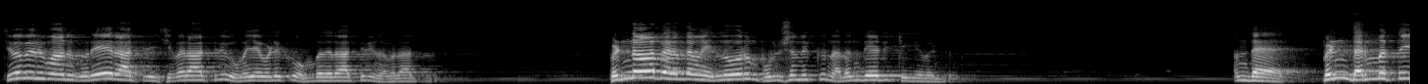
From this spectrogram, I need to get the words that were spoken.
சிவபெருமானுக்கு ஒரே ராத்திரி சிவராத்திரி உமையவளுக்கு ஒன்பது ராத்திரி நவராத்திரி. பெண்ணா பிறந்தவன் எல்லோரும் புருஷனுக்கு நலந்தேடி செய்ய வேண்டும். அந்த பெண் தர்மத்தை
